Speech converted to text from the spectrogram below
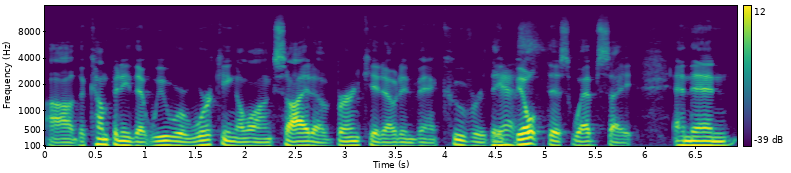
uh, the company that we were working alongside of Burnkit out in Vancouver, they Yes. built this website, and then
